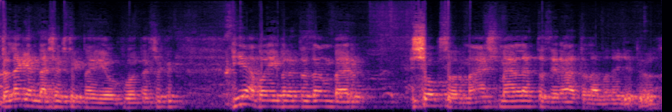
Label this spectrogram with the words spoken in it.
De legendás esték nagyon jók voltak, csak hiába ébredt az ember sokszor más mellett, azért általában egyedül.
